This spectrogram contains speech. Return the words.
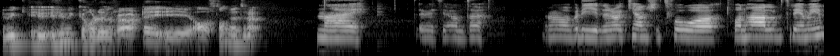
Hur mycket, hur, hur mycket har du rört dig i avstånd? Vet du det? Nej, det vet jag inte. Men vad blir det då? Kanske två, två och en halv, tre mil?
